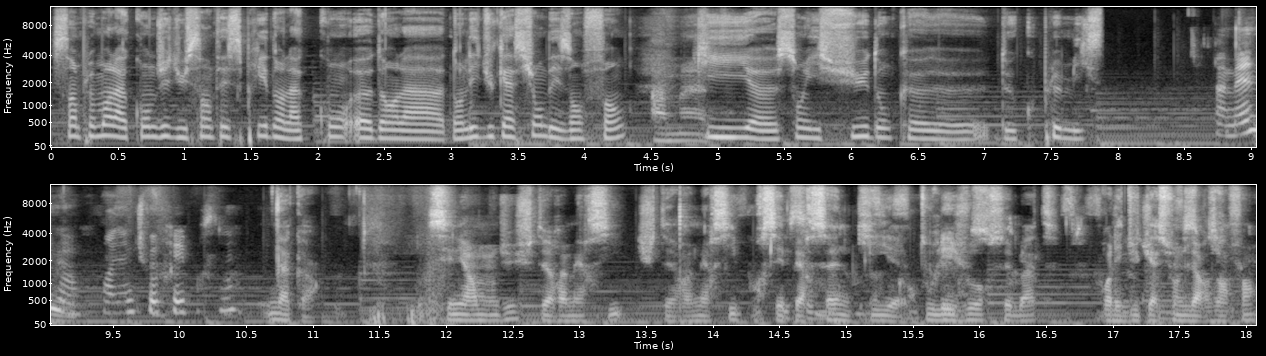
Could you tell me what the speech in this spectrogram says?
simplement la conduite du Saint-Esprit dans la con- euh, dans la dans l'éducation des enfants Amen. qui euh, sont issus donc euh, de couples mixtes. Amen. Ryan, tu peux prier pour ça? D'accord. Seigneur mon Dieu, je te remercie. Je te remercie pour ces personnes qui, euh, tous les jours, se battent pour l'éducation de leurs enfants.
